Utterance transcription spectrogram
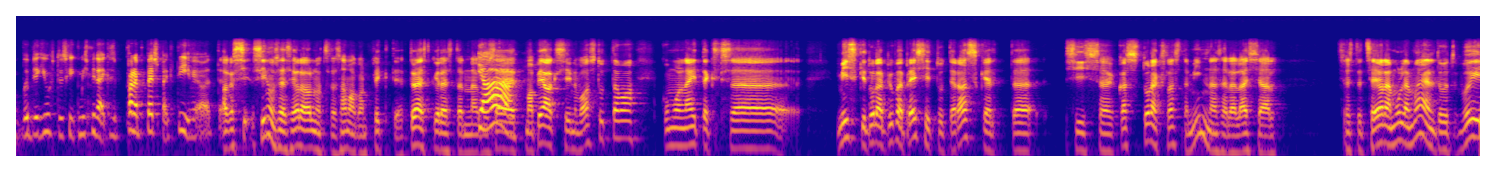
võib midagi juhtuda, ükskõik mis midagi, see paneb perspektiivi vaata. aga si sinu sees ei ole olnud sedasama konflikti, et ühest küljest on nagu ja. see, et ma peaksin vastutama, kui mul näiteks äh, miski tuleb jube pressitult ja raskelt äh,, siis äh, kas tuleks lasta minna sellel asjal, sest et see ei ole mulle mõeldud või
